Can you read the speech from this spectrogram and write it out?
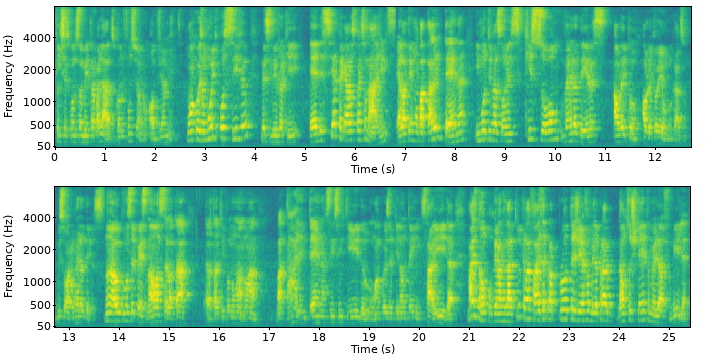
Clichês quando são bem trabalhados, quando funcionam, obviamente. Uma coisa muito possível nesse livro aqui é de se apegar aos personagens. Ela tem uma batalha interna e motivações que soam verdadeiras ao leitor. Ao leitor eu, no caso. Me soaram verdadeiras. Não é algo que você pensa, nossa, ela tá, ela tá tipo numa, numa batalha interna sem sentido, uma coisa que não tem saída. Mas não, porque na verdade tudo que ela faz é para proteger a família, para dar um sustento melhor à família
